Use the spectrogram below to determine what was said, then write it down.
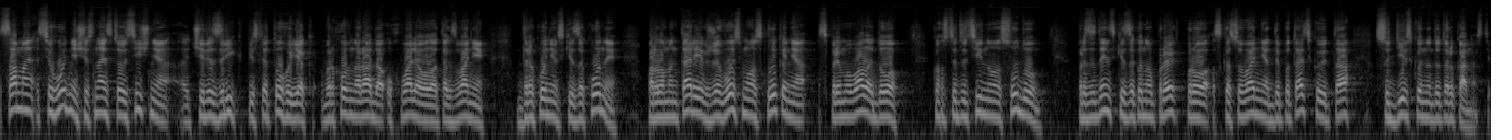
Саме сьогодні, 16 січня, е, через рік після того, як Верховна Рада ухвалювала так звані драконівські закони, парламентарії вже восьмого скликання спрямували до Конституційного суду президентський законопроект про скасування депутатської та суддівської недоторканності.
